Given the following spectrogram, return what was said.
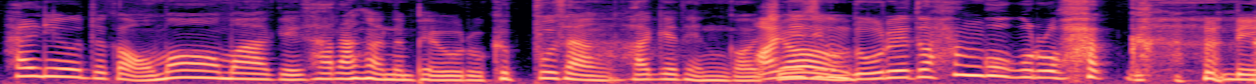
할리우드 가 어마어마하게 사랑하는 배우로 급부상하게 된 거죠. 아니 지금 노래도 한 곡으로 확 네.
